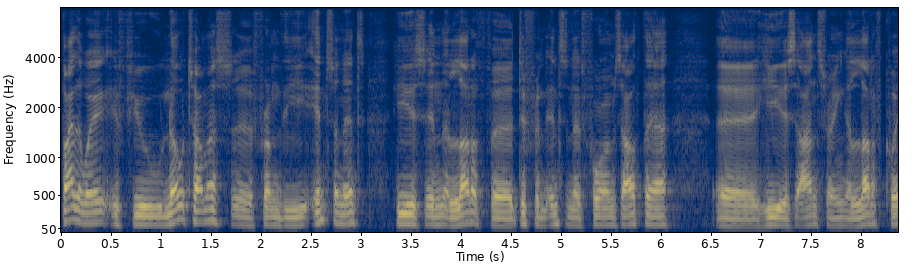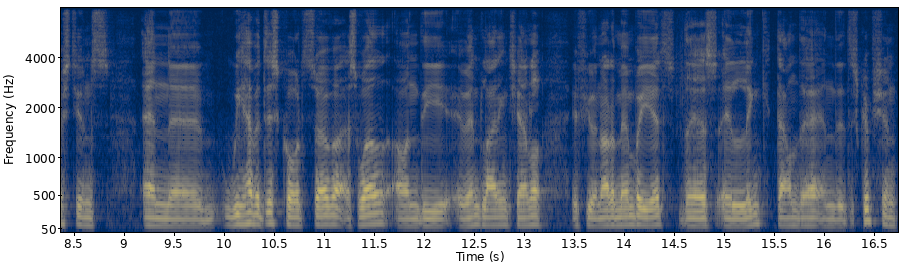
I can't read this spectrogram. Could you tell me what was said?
by the way, if you know Thomas uh, from the internet, he is in a lot of uh, different internet forums out there. he is answering a lot of questions and uh, we have a Discord server as well on the Event Lighting channel. If you're not a member yet, there's a link down there in the description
